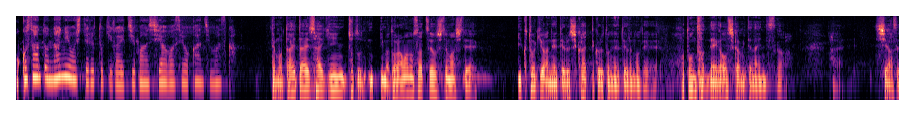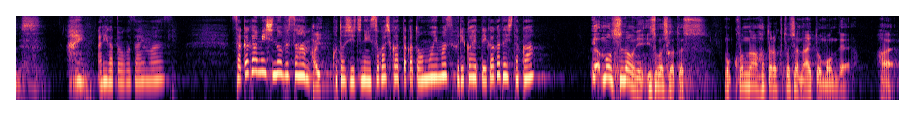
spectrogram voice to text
お子さんと何をしてる時が一番幸せを感じますか？でも大体最近ちょっと今ドラマの撮影をしてまして行く時は寝てるし帰ってくると寝てるのでほとんど寝顔しか見てないんですが、はい、幸せです。はいありがとうございます。坂上忍さん、今年一年忙しかったかと思います。振り返っていかがでしたか？いやもう素直に忙しかったです。もうこんな働く年はないと思うんで。はい。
